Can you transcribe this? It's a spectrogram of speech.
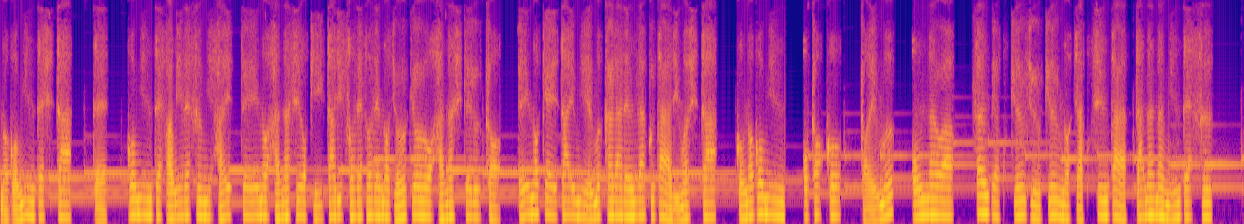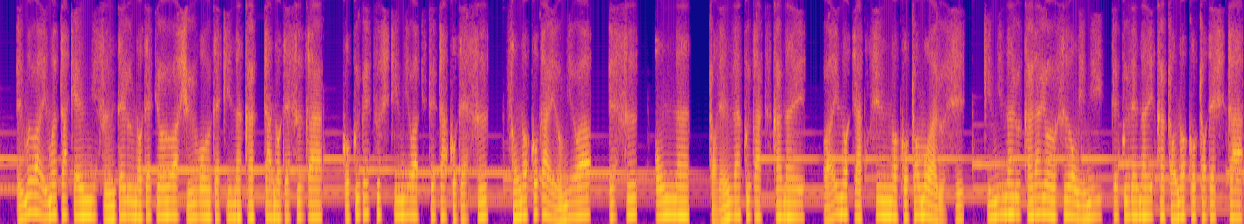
の5人でした。で、5人でファミレスに入って A の話を聞いたりそれぞれの状況を話してると、A の携帯に M から連絡がありました。この5人、男、と M、女は、399の着信があった7人です。M は今他県に住んでるので今日は集合できなかったのですが、告別式には来てた子です。その子が読みは、S、女、と連絡がつかない、Y の着信のこともあるし、気になるから様子を見に行ってくれないかとのことでした。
